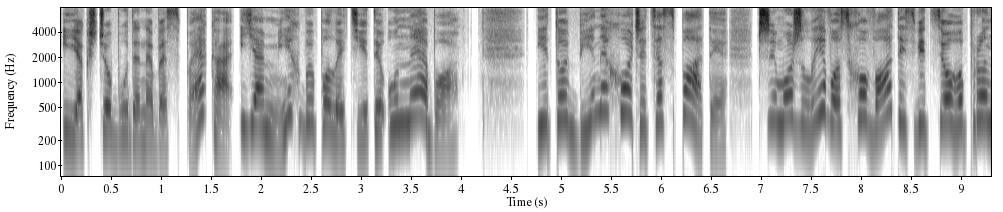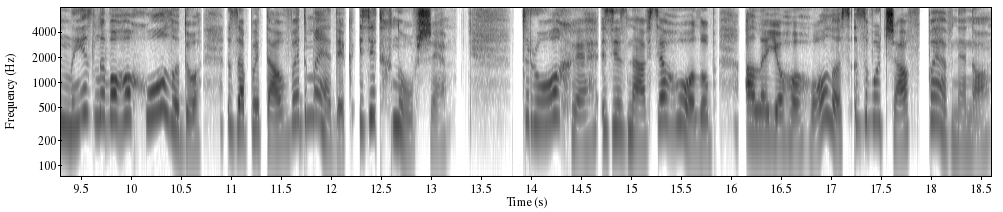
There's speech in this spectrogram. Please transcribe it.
і якщо буде небезпека, я міг би полетіти у небо. І тобі не хочеться спати. Чи можливо сховатись від цього пронизливого холоду? запитав ведмедик, зітхнувши. Трохи, зізнався голуб, але його голос звучав впевнено.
